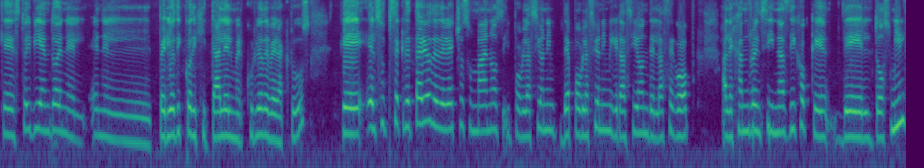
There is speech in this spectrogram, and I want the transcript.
que estoy viendo en el, en el periódico digital El Mercurio de Veracruz, que el subsecretario de Derechos Humanos y Población de Población y Migración de la CEGOP, Alejandro Encinas, dijo que del 2000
